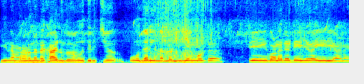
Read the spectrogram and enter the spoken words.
ഇനി നമ്മളോട് നിന്നിട്ട് കാര്യം നമുക്ക് തിരിച്ച് പോകുന്നതായിരിക്കും നല്ലത്. ഇനി അങ്ങോട്ട് വളരെ ഡേഞ്ചർ ഏരിയ ആണ്.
